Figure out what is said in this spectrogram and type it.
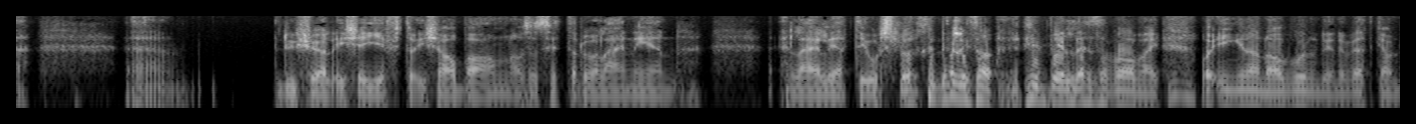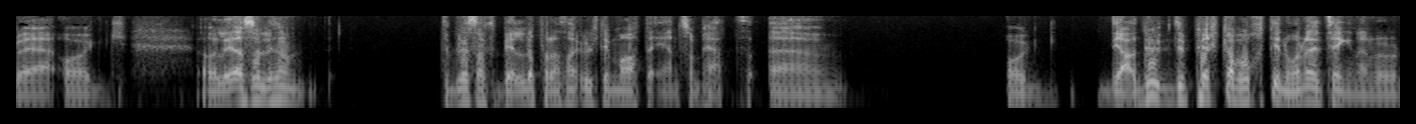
eh, Du sjøl ikke er gift og ikke har barn, og så sitter du alene i en, en leilighet i Oslo. Det er liksom i bildet som får meg, og ingen av naboene dine vet hvem du er, og, og altså liksom Det blir et slags bilde på den sånn ultimate ensomhet. Og ja, du, du pirker borti noen av de tingene når,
